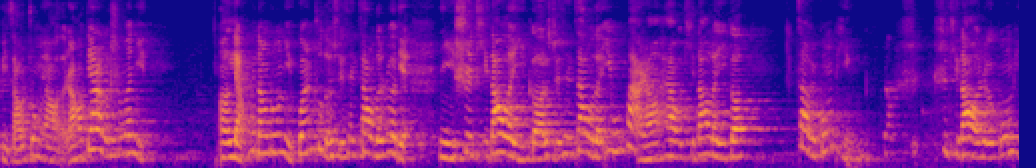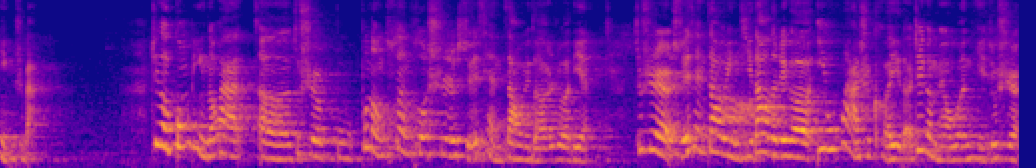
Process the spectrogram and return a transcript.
比较重要的。然后第二个是问你。呃，两会当中你关注的学前教育的热点，你是提到了一个学前教育的义务化，然后还有提到了一个教育公平，是是提到了这个公平是吧？这个公平的话，呃，就是不不能算作是学前教育的热点。就是学前教育，你提到的这个义务化是可以的，这个没有问题。就是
